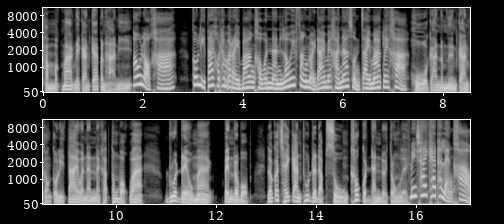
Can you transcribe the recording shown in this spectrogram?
ธรรมมาก ๆ ในการแก้ปัญหานี้ เอ้าเหรอคะเกาหลีใต้เขาทำอะไรบ้างคะวันนั้น เล่าให้ฟังหน่อยได้ไหมคะ น่าสนใจมากเลยค่ะ โหการดำเนินการของเกาหลีใต้วันนั้นนะครับ ต้องบอกว่ารวดเร็วมากเป็นระบบ แล้วก็ใช้การทูตระดับสูงเข้ากดดันโดยตรงเลย ไม่ใช่แค่แถลงข่าว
